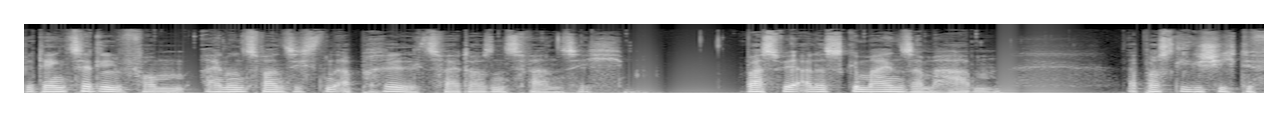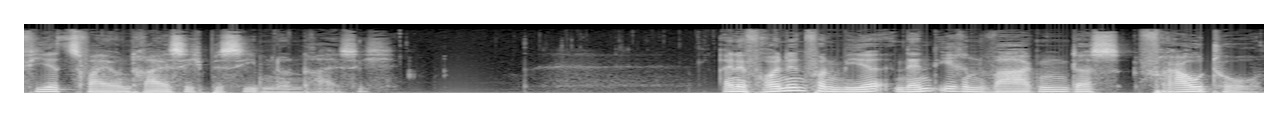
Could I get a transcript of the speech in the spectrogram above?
Bedenkzettel vom 21. April 2020. Was wir alles gemeinsam haben. Apostelgeschichte 4, 32 bis 37. Eine Freundin von mir nennt ihren Wagen das Frauto.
